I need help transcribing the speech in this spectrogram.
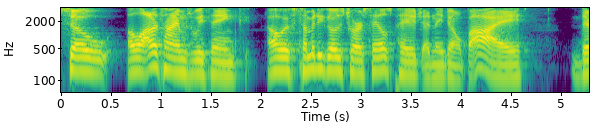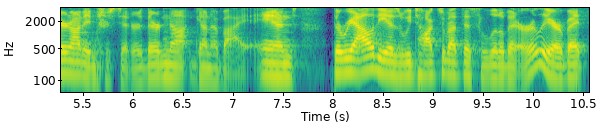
So a lot of times we think, oh, if somebody goes to our sales page and they don't buy, they're not interested or they're not going to buy. And the reality is, we talked about this a little bit earlier, but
